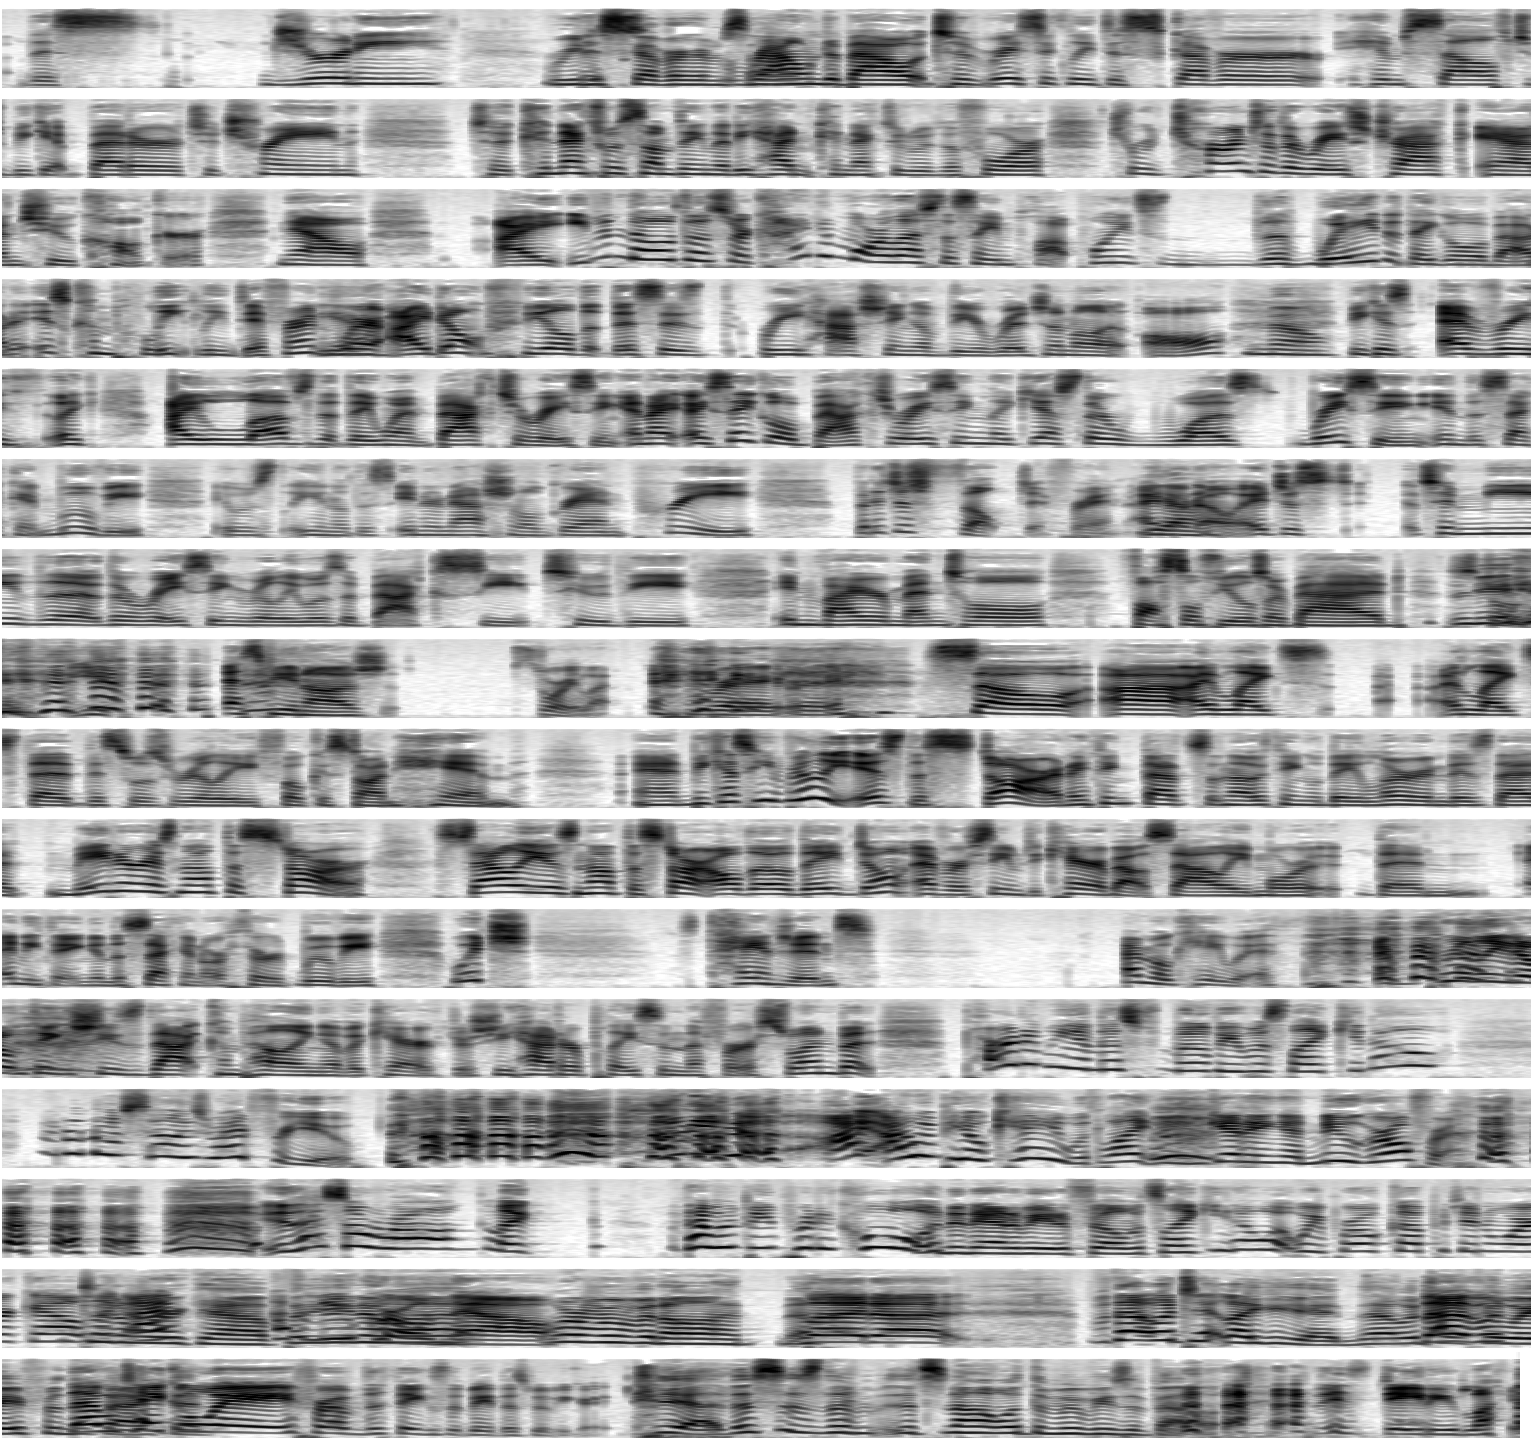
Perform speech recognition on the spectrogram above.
this journey Rediscover himself. roundabout to basically discover himself to be get better to train to connect with something that he hadn't connected with before to return to the racetrack and to conquer now I even though those are kind of more or less the same plot points, the way that they go about it is completely different. Yeah. Where I don't feel that this is rehashing of the original at all. No. because every like I loved that they went back to racing, and I, I say go back to racing. Like yes, there was racing in the second movie. It was you know this international Grand Prix, but it just felt different. I don't know. It just to me the the racing really was a backseat to the environmental fossil fuels are bad espionage storyline. right right So uh, I liked I liked that this was really focused on him, and because he really is the star, and I think that's another thing they learned is that Mater is not the star, Sally is not the star. Although they don't ever seem to care about Sally more than anything in the second or third movie, which tangent. I'm okay with. I really don't think she's that compelling of a character. She had her place in the first one, but part of me in this movie was like, you know, I don't know if Sally's right for you. You to- I, I would be okay with Lightning getting a new girlfriend. Is that so wrong? Like, that would be pretty cool in an animated film. It's like, you know what? We broke up. It didn't work out. didn't like, I- work out I'm but a new you know girl what? now. we're moving on but uh, But that would take like again that would that take would away from the that would take that- away from the things that made this movie great. Yeah, this is the. It's not what the movie's about. His dating life.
